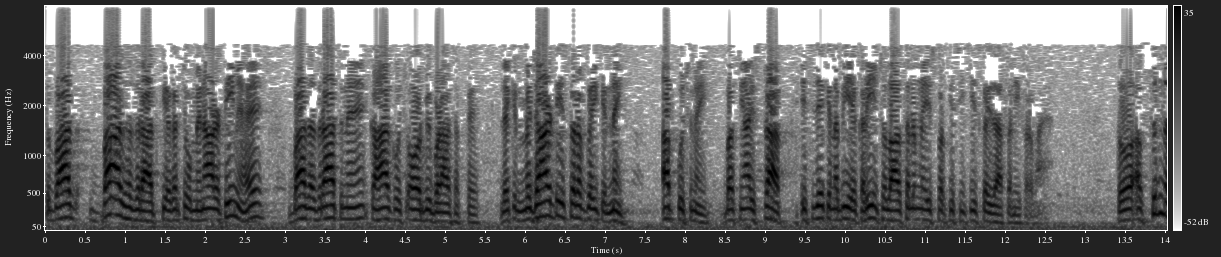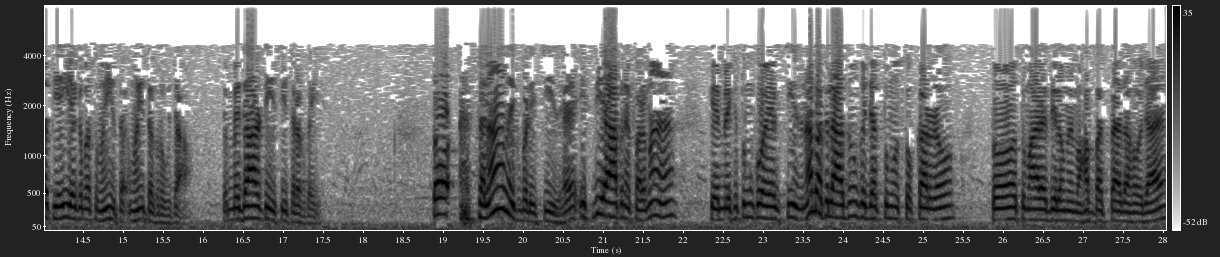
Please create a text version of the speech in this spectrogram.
تو بعد بعض حضرات کی، اگرچہ وہ مینارٹی میں ہے، بعض حضرات نے کہا کچھ اور بھی بڑھا سکتے ہیں، لیکن میجارٹی اس طرف گئی کہ نہیں، اب کچھ نہیں، بس یہاں اسٹاف۔ اس لیے کہ نبی کریم صلی اللہ علیہ وسلم نے اس پر کسی چیز کا اضافہ نہیں فرمایا۔ تو اب سنت یہی ہے کہ بس وہیں وہیں تک رک جاؤ۔ تو میجارٹی اسی طرف گئی۔ تو سلام ایک بڑی چیز ہے، اس لیے آپ نے فرمایا کہ میں کہ تم کو ایک چیز نہ بتلا دوں کہ جب تم اس کو کر رہے ہو تو تمہارے دلوں میں محبت پیدا ہو جائے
